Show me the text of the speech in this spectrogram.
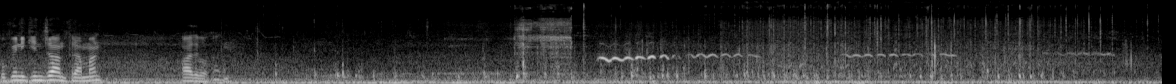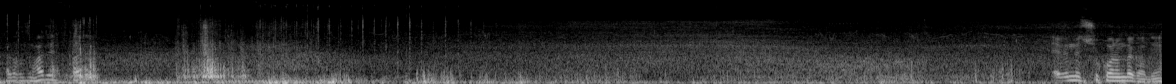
Bugün ikinci antrenman. Hadi bakalım. Hadi kızım hadi hadi. Evimiz şu konumda kalıyor.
